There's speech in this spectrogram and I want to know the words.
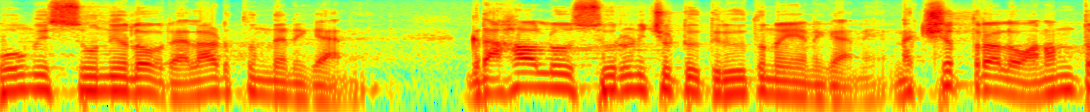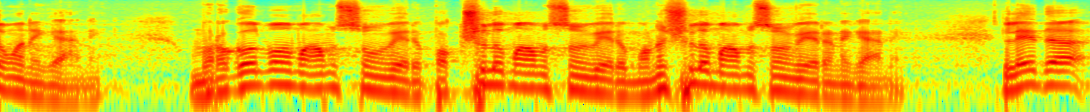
భూమి శూన్యంలో వెలాడుతుందని కానీ గ్రహాలు సూర్యుని చుట్టూ తిరుగుతున్నాయని కానీ నక్షత్రాలు అనంతం అని కానీ మృగల మాంసం వేరు పక్షుల మాంసం వేరు మనుషుల మాంసం వేరని కానీ లేదా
